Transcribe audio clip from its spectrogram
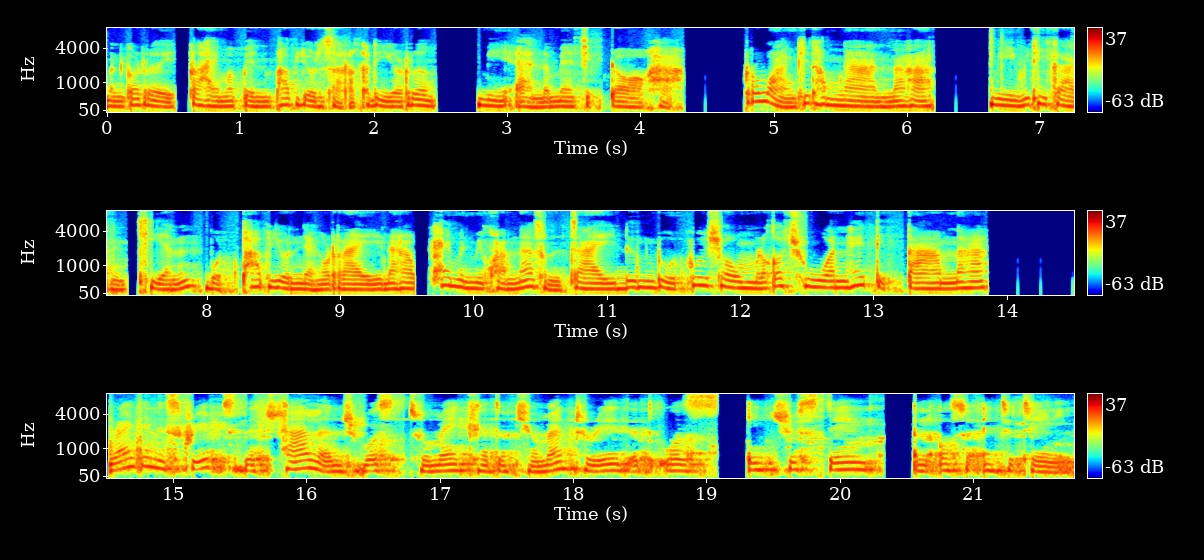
มันก็เลยกลายมาเป็นภาพยนตร์สารคดีเรื่องมี and the Magic Door ค่ะ ระหว่างที่ทำงานนะคะ มีวิธีการเขียนบทภาพยนตร์อย่างไรนะคะ ให้มันมีความน่าสนใจดึงดูดผู้ชมแล้วก็ชวนให้ติดตามนะคะ Writing the script, the challenge was to make a documentary that was interesting and also entertaining.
